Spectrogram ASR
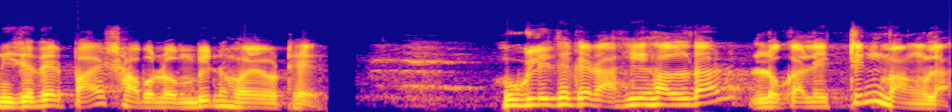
নিজেদের পায়ে স্বাবলম্বী হয়ে ওঠে। হুগলি থেকে রাহি হালদার লোকাল এইটিন বাংলা।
